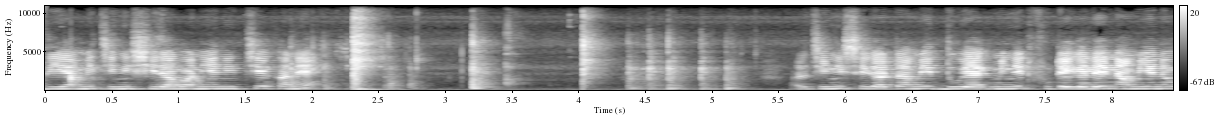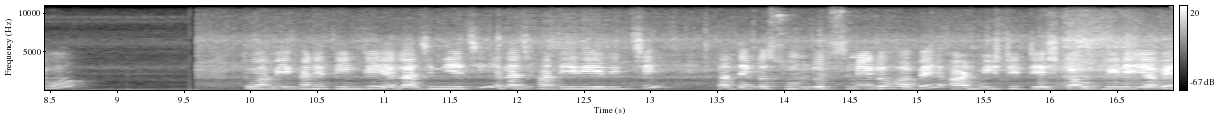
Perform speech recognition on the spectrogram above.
দিয়ে আমি চিনি শিরা বানিয়ে নিচ্ছি এখানে। আর চিনি শিরাটা আমি দু এক মিনিট ফুটে গেলেই নামিয়ে নেব। তো আমি এখানে তিনটি এলাচ নিয়েছি, এলাচ ফাটিয়ে দিয়ে দিচ্ছি। তাতে একটা সুন্দর স্মেলও হবে আর মিষ্টির টেস্টটাও বেড়ে যাবে।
